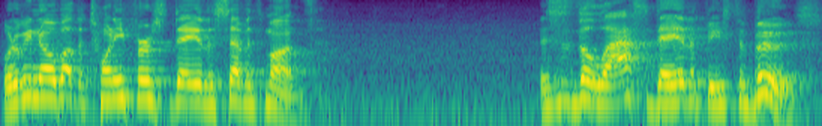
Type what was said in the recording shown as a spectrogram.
What do we know about the 21st day of the seventh month? This is the last day of the Feast of Booths,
